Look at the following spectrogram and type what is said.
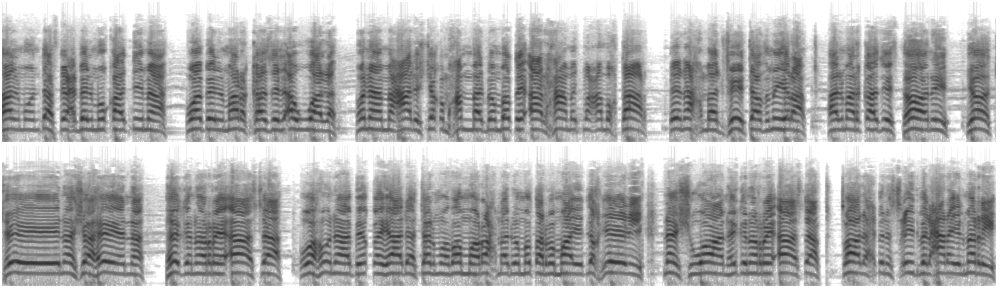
المندفع بالمقدمة وبالمركز الأول. هنا معالي الشيخ محمد بن بطي آل حامد مع مختار بن أحمد في تضميره. المركز الثاني ياتينا شاهين. هجن الرئاسة وهنا بقيادة المضمر أحمد بن مطر بن مايد الخيري نشوان هجن الرئاسة. صالح بن سعيد بالعري المري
